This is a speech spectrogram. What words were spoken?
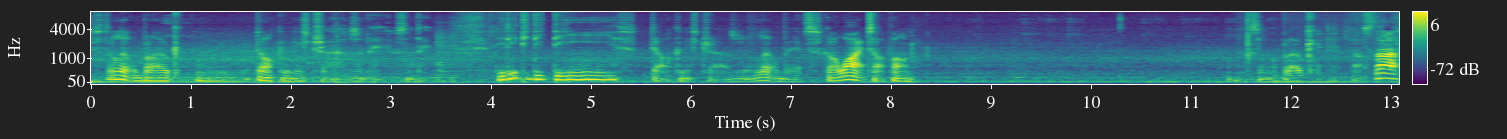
Just a little bloke. Darkened his trousers a bit, dee dee. His trousers a little bit. He's got a white top on. That's a little bloke. That's that.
